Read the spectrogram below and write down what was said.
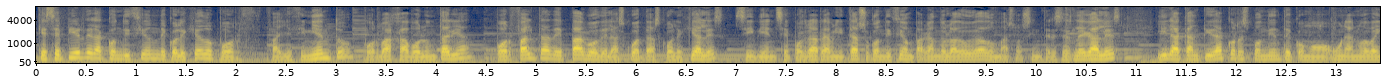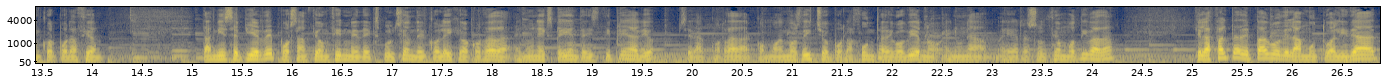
que se pierde la condición de colegiado por fallecimiento, por baja voluntaria, por falta de pago de las cuotas colegiales, si bien se podrá rehabilitar su condición pagando lo adeudado más los intereses legales, y la cantidad correspondiente como una nueva incorporación. También se pierde por sanción firme de expulsión del colegio acordada en un expediente disciplinario, será acordada, como hemos dicho, por la Junta de Gobierno en una eh, resolución motivada, que la falta de pago de la mutualidad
